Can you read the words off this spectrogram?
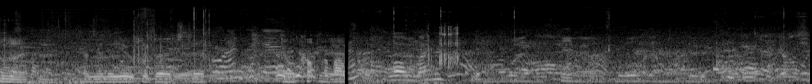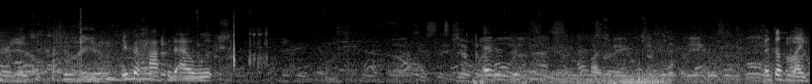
And then they use the birds to do a couple of hours. Look half of the owl looks. Like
